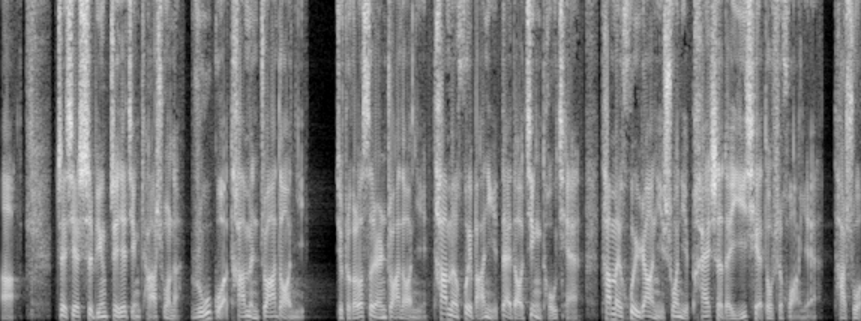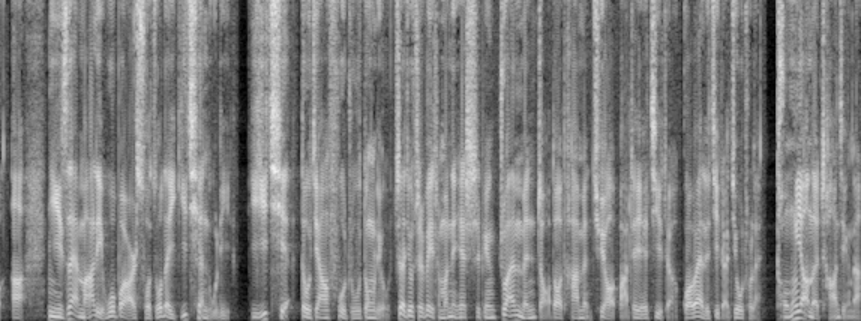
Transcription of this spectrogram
啊，这些士兵、这些警察说呢，如果他们抓到你。就是俄罗斯人抓到你，他们会把你带到镜头前，他们会让你说你拍摄的一切都是谎言。他说：“啊，你在马里乌波尔所做的一切努力，一切都将付诸东流。”这就是为什么那些士兵专门找到他们，去要把这些记者、国外的记者救出来。同样的场景呢，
